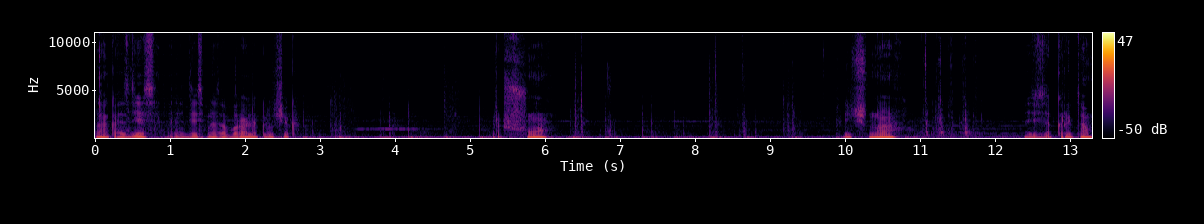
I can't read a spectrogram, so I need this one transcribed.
Так, а здесь? Здесь мы забрали ключик. Хорошо. Отлично. Здесь закрыто.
